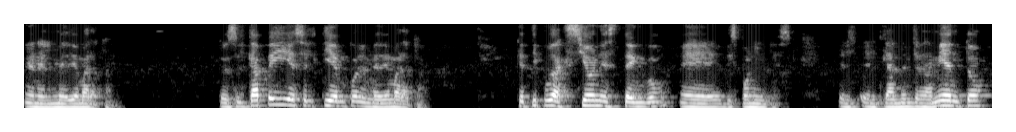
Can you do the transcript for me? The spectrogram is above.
en el medio maratón. Entonces, el KPI es el tiempo en el medio maratón. ¿Qué tipo de acciones tengo eh, disponibles? El, plan de entrenamiento,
